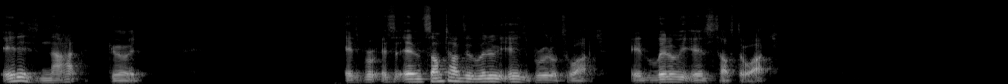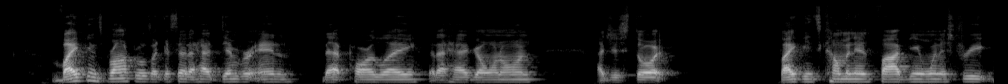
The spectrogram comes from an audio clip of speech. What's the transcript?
It is not good. It's, it's and sometimes it literally is brutal to watch. It literally is tough to watch. Vikings Broncos, like I said, I had Denver in that parlay that I had going on. I just thought Vikings coming in five game winning streak.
